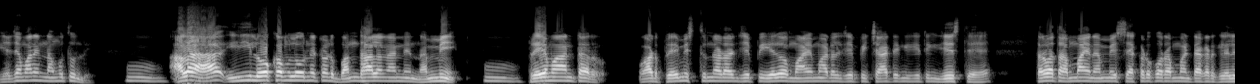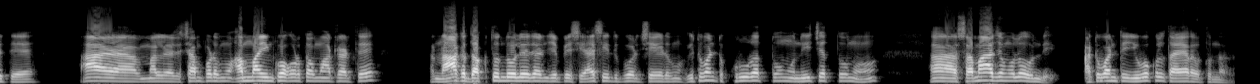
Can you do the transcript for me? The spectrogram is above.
యజమాని నమ్ముతుంది. అలా ఈ లోకంలో ఉన్నటువంటి బంధాలను నమ్మి ప్రేమ అంటారు. వాడు ప్రేమిస్తున్నాడు అని చెప్పి ఏదో మాయ మాటలు చెప్పి చాటింగ్ గీటింగ్ చేస్తే తర్వాత అమ్మాయి నమ్మేసి ఎక్కడికో రమ్మంటే అక్కడికి వెళితే ఆ మళ్ళీ చంపడం అమ్మాయి ఇంకొకరితో మాట్లాడితే నాకు దక్కుతుందో లేదో అని చెప్పేసి యాసిడ్ పోటీ చేయడం ఇటువంటి క్రూరత్వము నీచత్వము ఆ సమాజంలో ఉంది. అటువంటి యువకులు తయారవుతున్నారు.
